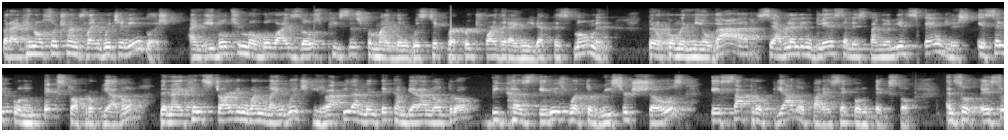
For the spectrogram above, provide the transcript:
but I can also translanguage in English. I'm able to mobilize those pieces from my linguistic repertoire that I need at this moment. Pero como en mi hogar se habla el inglés, el español y el spanglish, es el contexto apropiado, then I can start in one language y rápidamente cambiar al otro because it is what the research shows es apropiado para ese contexto. eso es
